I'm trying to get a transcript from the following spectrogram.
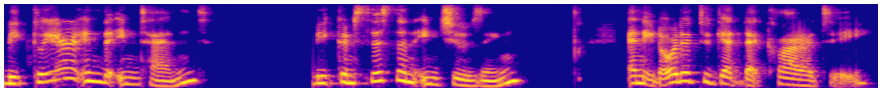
Be clear in the intent, be consistent in choosing. And in order to get that clarity,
